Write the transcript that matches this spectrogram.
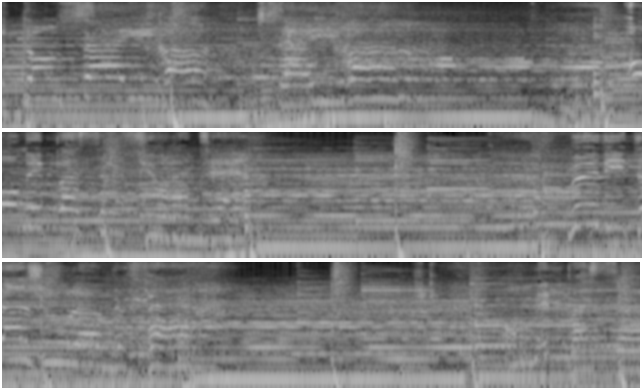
lui chuchotant ça ira, ça ira. On n'est pas seul sur la terre, me dit un jour l'homme de fer. On n'est pas seul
